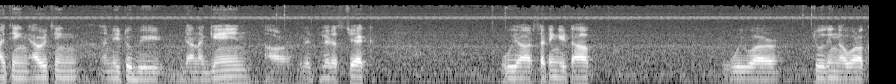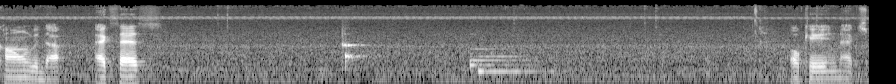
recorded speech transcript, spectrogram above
I think everything need to be done again or let, let us check. We are setting it up. We were choosing our account with the access. Okay next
